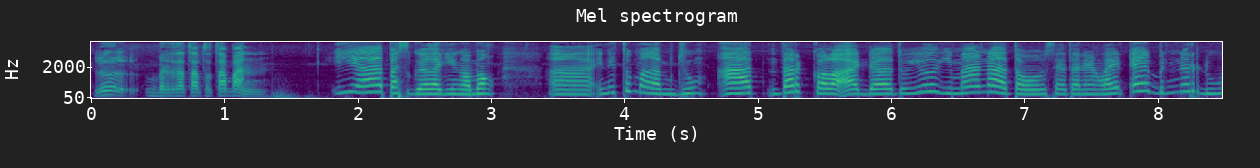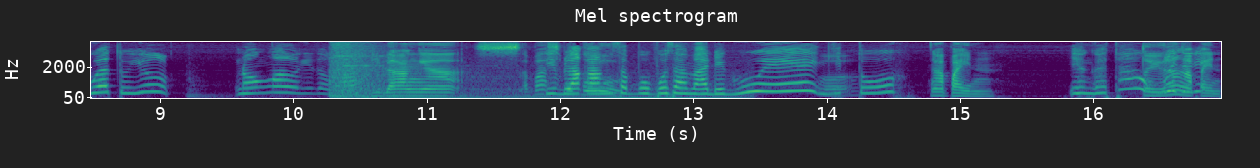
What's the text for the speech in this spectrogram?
Lu bertatap-tatapan. Iya, pas gue lagi ngomong "Eh, ini tuh malam Jumat ntar kalau ada tuyul gimana atau setan yang lain eh bener dua tuyul nongol gitu loh Di belakangnya apa? di sepupu belakang sepupu sama adik gue Oh. gitu ngapain? ya nggak tahu jadi ngapain?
